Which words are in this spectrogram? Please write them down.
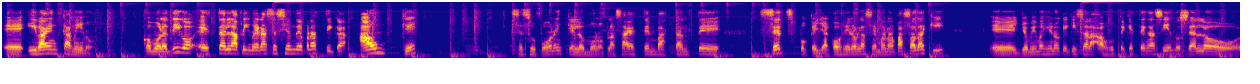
eh, y van en camino. Como les digo, esta es la primera sesión de práctica, aunque se supone que los monoplazas estén bastante sets, porque ya corrieron la semana pasada aquí. Eh, yo me imagino que quizá los ajustes que estén haciendo sean los,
